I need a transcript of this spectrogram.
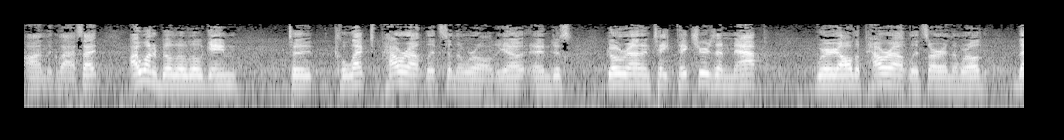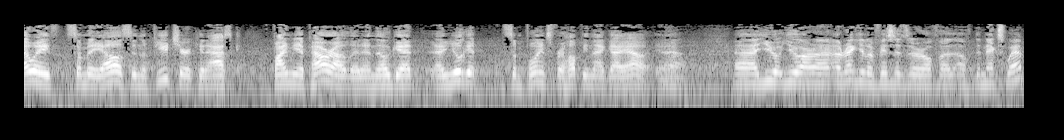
on the glass. I, I want to build a little game to collect power outlets in the world, you know, and just go around and take pictures and map where all the power outlets are in the world. That way, somebody else in the future can ask, "Find me a power outlet," and they'll get, and you'll get some points for helping that guy out. You know? Yeah. Uh, you you are a, regular visitor of, uh, of the next web.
